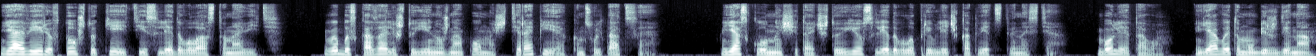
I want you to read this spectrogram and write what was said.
Я верю в то, что Кейти следовало остановить. Вы бы сказали, что ей нужна помощь, терапия, консультация. Я склонна считать, что ее следовало привлечь к ответственности. Более того, я в этом убеждена.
